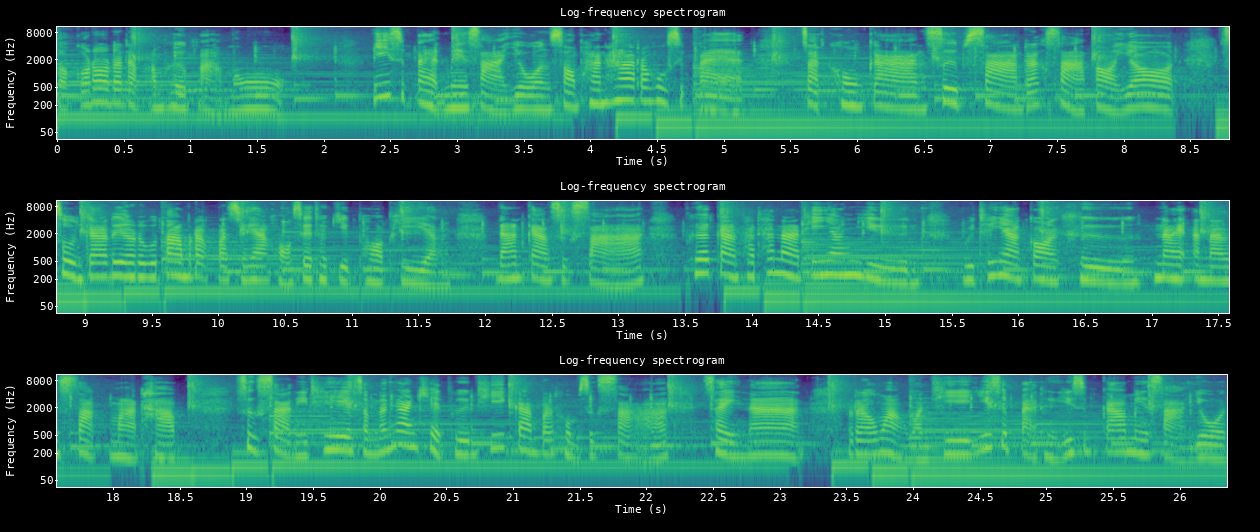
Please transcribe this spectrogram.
สกรระดับอำเภอป่าโมก 28 เมษายน 2568 จัดโครงการสืบสารรักษาต่อยอด ศูนย์การเรียนรู้ตามหลักปรัชญาของเศรษฐกิจพอเพียง ด้านการศึกษา เพื่อการพัฒนาที่ยั่งยืน วิทยากรคือ นายอนันต์ศักดิ์มาทัพศึกษานิเทศสำนักงานเขตพื้นที่การประถมศึกษาชัยนาทระหว่างวันที่ 28-29 เมษายน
